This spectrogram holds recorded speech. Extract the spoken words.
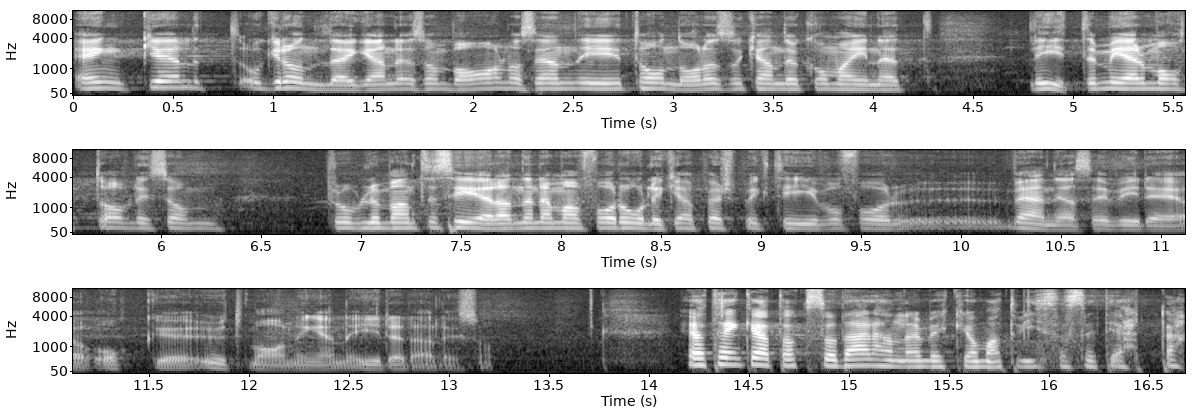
enkelt och grundläggande som barn och sen i tonåren så kan det komma in ett lite mer mått av liksom problematiserande när man får olika perspektiv och får eh, vänja sig vid det och eh, utmaningen i det där liksom. Jag tänker att också där handlar det mycket om att visa sitt hjärta.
